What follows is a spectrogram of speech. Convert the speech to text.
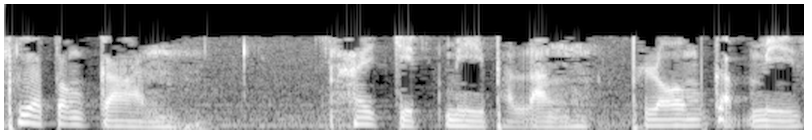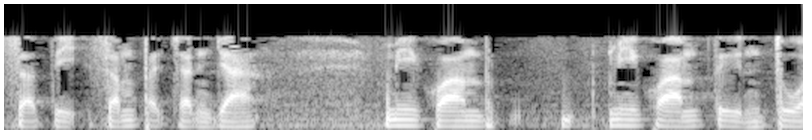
เพื่อต้องการ ให้จิตมีพลัง พร้อมกับมีสติสัมปชัญญะ มีความมีความตื่นตัว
